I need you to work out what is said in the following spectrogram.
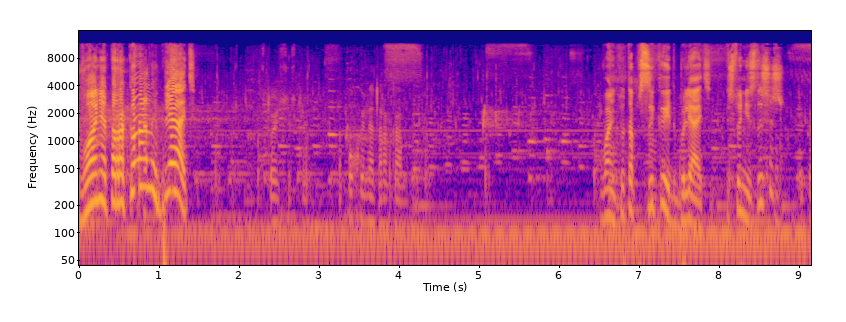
Ваня, тараканы, блядь. Стой, стой, стой. Да похуй на таракан. Вань, кто-то псыкает, блядь. Ты что, не слышишь? Это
